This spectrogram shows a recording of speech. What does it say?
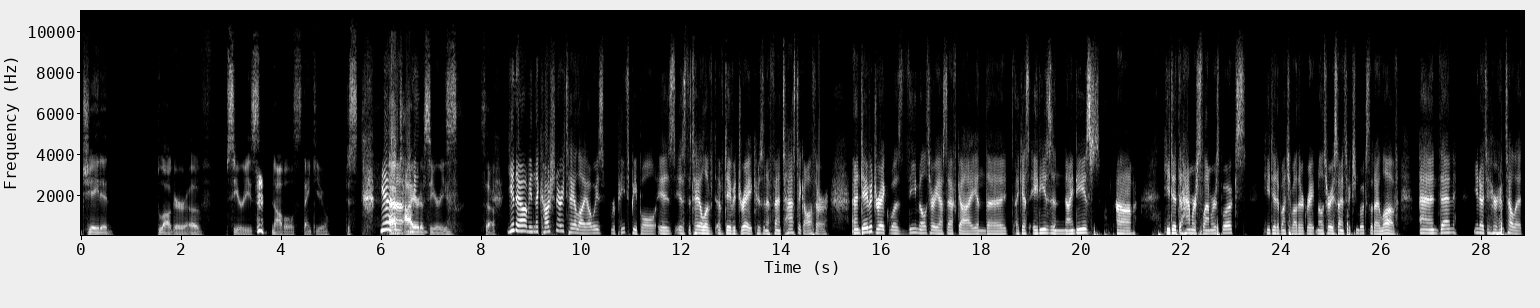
jaded blogger of series novels, thank you. Just, yeah, I'm tired I mean, of series. So you know, I mean, the cautionary tale I always repeat to people is is the tale of of David Drake, who's in a fantastic author, and David Drake was the military SF guy in the I guess 80s and 90s. Um, he did the Hammer Slammers books. He did a bunch of other great military science fiction books that I love, and then you know to hear him tell it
